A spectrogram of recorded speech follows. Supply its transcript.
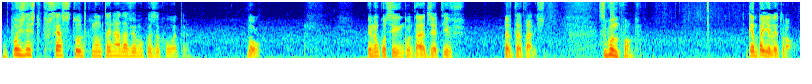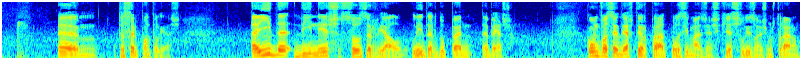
depois deste processo todo, que não tem nada a ver uma coisa com a outra? Bom, eu não consigo encontrar adjetivos para tratar isto. Segundo ponto. Campanha eleitoral. Um, terceiro ponto, aliás. A ida de Inês Souza Real, líder do PAN, a Beja. Como você deve ter reparado pelas imagens que as televisões mostraram,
